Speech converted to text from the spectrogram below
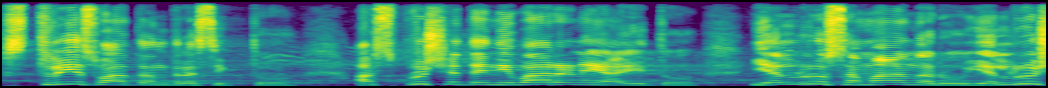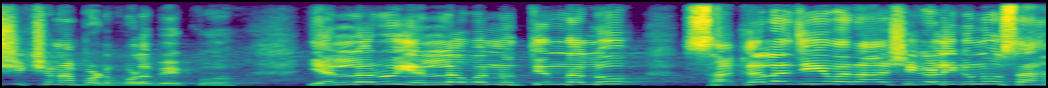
ಸ್ತ್ರೀ ಸ್ವಾತಂತ್ರ್ಯ ಸಿಕ್ತು. ಅಸ್ಪೃಶ್ಯತೆ ನಿವಾರಣೆ ಆಯಿತು ಎಲ್ಲರೂ ಸಮಾನರು ಎಲ್ಲರೂ ಶಿಕ್ಷಣ ಪಡ್ಕೊಳ್ಬೇಕು. ಎಲ್ಲರೂ ಎಲ್ಲವನ್ನು ತಿನ್ನಲು ಸಕಲ ಜೀವರಾಶಿಗಳಿಗೂ ಸಹ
